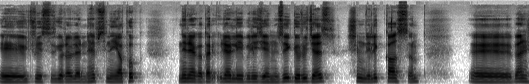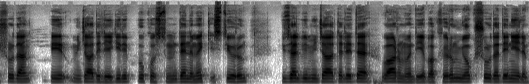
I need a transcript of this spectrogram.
e, ücretsiz görevlerin hepsini yapıp nereye kadar ilerleyebileceğimizi göreceğiz. Şimdilik kalsın. Ee, ben şuradan bir mücadeleye gidip bu kostümü denemek istiyorum. Güzel bir mücadelede var mı diye bakıyorum. Yok şurada deneyelim.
